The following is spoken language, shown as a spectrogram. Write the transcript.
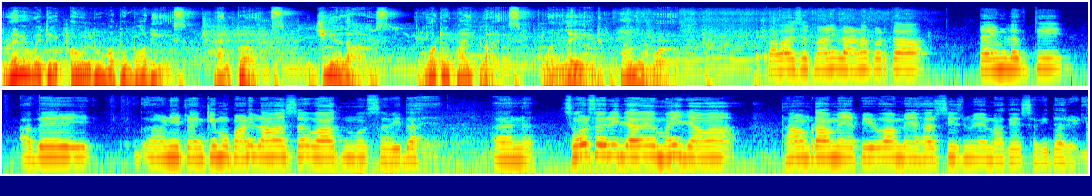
renovating old water bodies, hand pumps, GLRs, water pipelines were laid all over. कवा से पानी लाना पड़ता टाइम लगती अबे घणी टंकी में पानी लावा सब बात में सुविधा है अन सोर सोरी जावे मई जावा ठामड़ा में पीवा में हर चीज़ में मगे सुविधा रेडी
